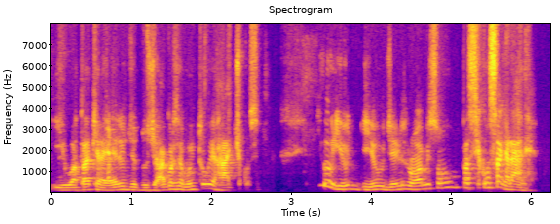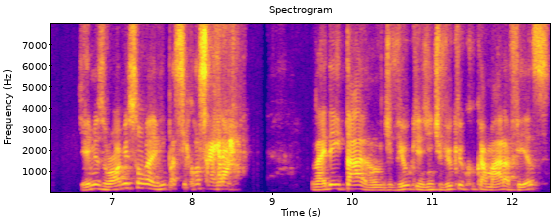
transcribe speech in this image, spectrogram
e o ataque aéreo de, dos Jaguars é muito errático. Assim. E o, e o James Robinson para se consagrar, né? James Robinson vai vir para se consagrar. Vai deitar. Onde viu que a gente viu que o Camara fez,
